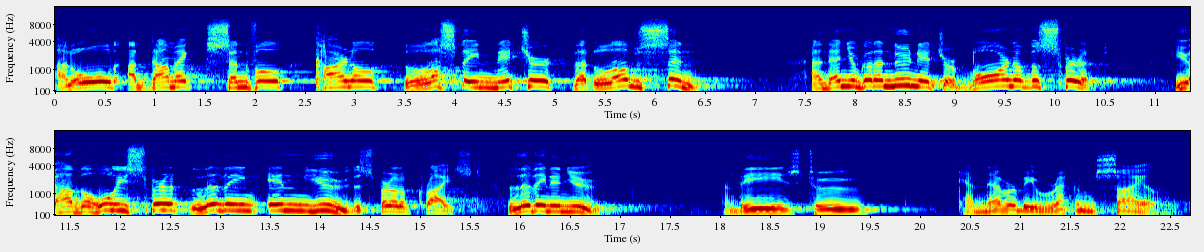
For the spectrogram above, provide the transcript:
An old Adamic, sinful, carnal, lusting nature that loves sin. And then you've got a new nature, born of the Spirit. You have the Holy Spirit living in you, the Spirit of Christ living in you. And these two can never be reconciled,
